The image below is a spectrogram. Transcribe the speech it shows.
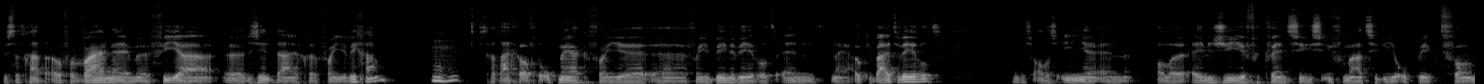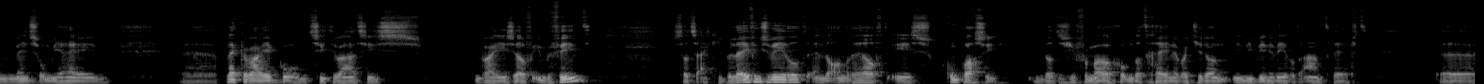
Dus dat gaat over waarnemen via eh, de zintuigen van je lichaam. Mhm. Dus het gaat eigenlijk over het opmerken van je, van je binnenwereld en nou ja, ook je buitenwereld. Dus alles in je en alle energieën, frequenties, informatie die je oppikt van mensen om je heen, plekken waar je komt, situaties waar je jezelf in bevindt. Dus dat is eigenlijk je belevingswereld. En de andere helft is compassie. En dat is je vermogen om datgene wat je dan in die binnenwereld aantreft, eh,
